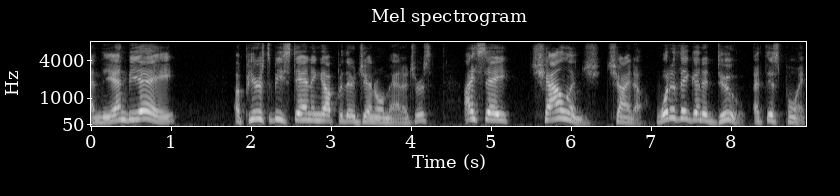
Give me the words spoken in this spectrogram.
And the NBA appears to be standing up for their general managers. I say challenge China. What are they going to do at this point?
